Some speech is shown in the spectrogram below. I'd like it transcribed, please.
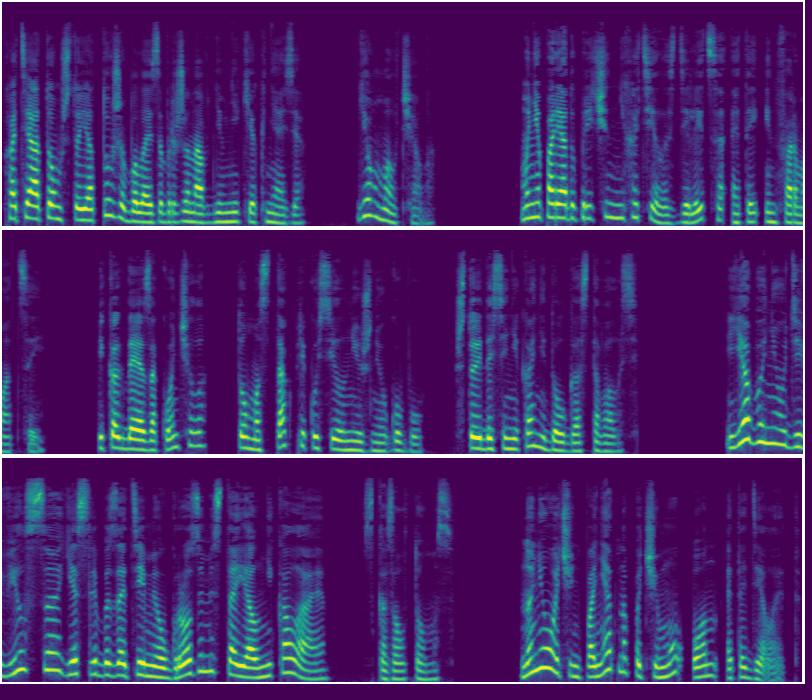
Хотя о том, что я тоже была изображена в дневнике князя, я умолчала. Мне по ряду причин не хотелось делиться этой информацией. И когда я закончила, Томас так прикусил нижнюю губу, что и до синяка недолго оставалось. «Я бы не удивился, если бы за теми угрозами стоял Николая», — сказал Томас но не очень понятно, почему он это делает.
